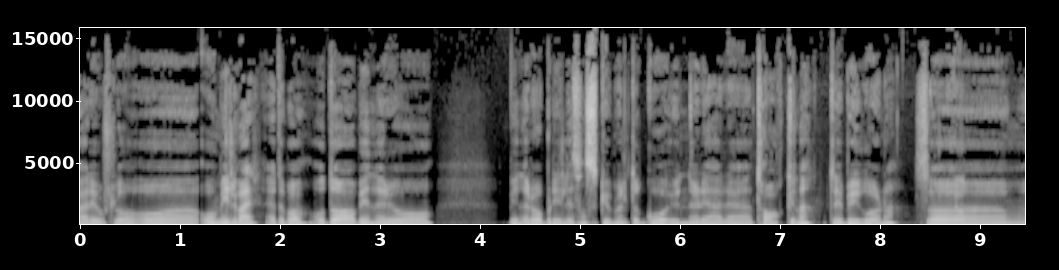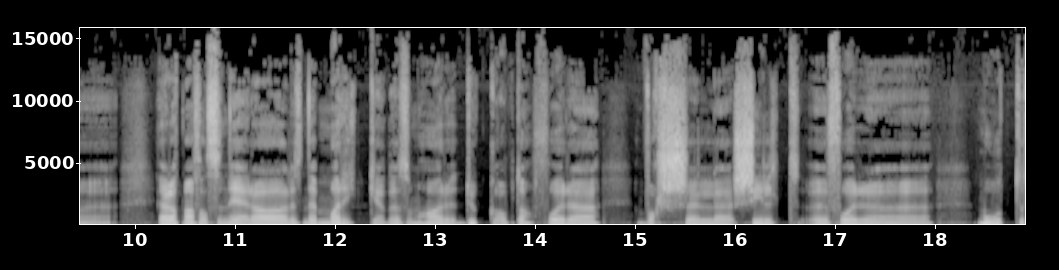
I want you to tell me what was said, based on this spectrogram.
her i Oslo, og, og mildvær etterpå. Og da begynner jo begynner det å bli litt sånn skummelt å gå under de her eh, takene til bygårdene. Så ja. Eh, jeg har latt meg fascinere av liksom det markedet som har dukka opp da, for uh, varselskilt for mot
